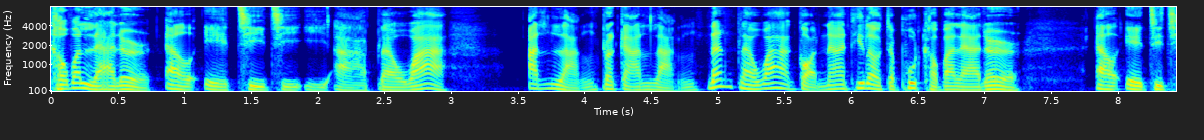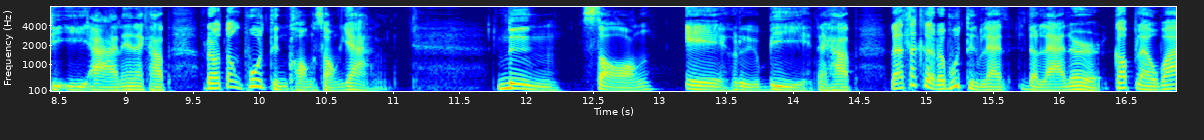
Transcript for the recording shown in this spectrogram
เขาว่า ladder L A T T E R แปลว่า อันหลังประการหลัง นั่นแปลว่าก่อนหน้าที่เราจะพูดคาว่า ladder L A T T E R เนี่ยนะครับ เราต้องพูดถึงของสองอย่าง 1 2 A หรือ B นะครับ และถ้าเกิดเราพูดถึง the ladder ก็แปลว่า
